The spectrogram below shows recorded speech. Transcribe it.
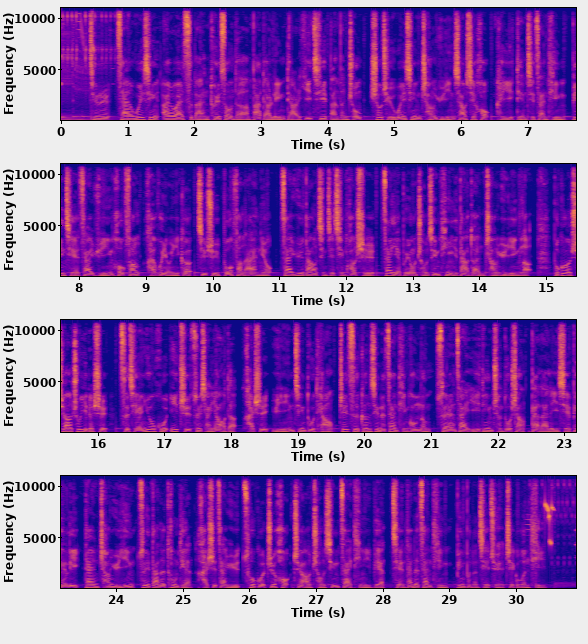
Thank you. 近日，在微信 iOS 版推送的八点零点一七版本中，收取微信长语音消息后，可以点击暂停，并且在语音后方还会有一个继续播放的按钮。在遇到紧急情况时，再也不用重新听一大段长语音了。不过需要注意的是，此前用户一直最想要的还是语音进度条。这次更新的暂停功能虽然在一定程度上带来了一些便利，但长语音最大的痛点还是在于错过之后就要重新再听一遍。简单的暂停并不能解决这个问题。Piauí.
